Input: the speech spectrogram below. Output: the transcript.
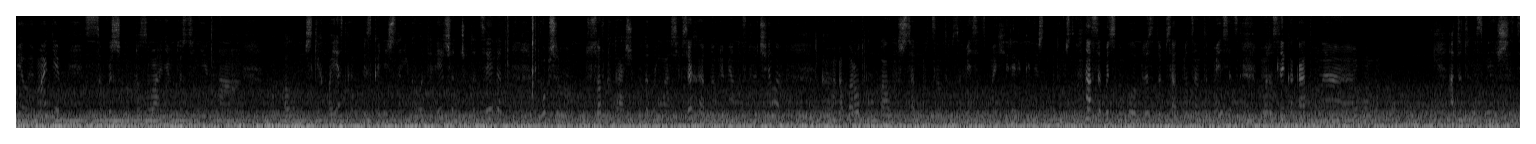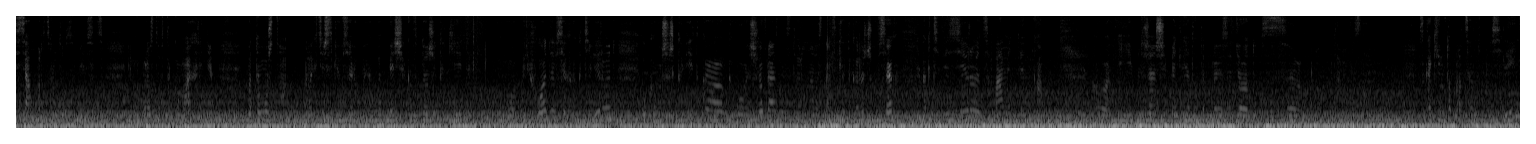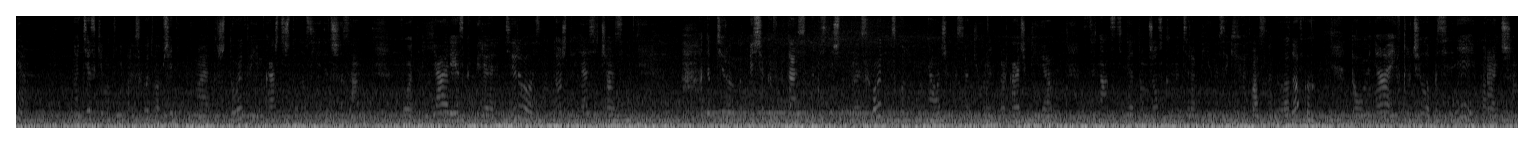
белые маги с высшим образованием. То есть они на паломнических поездках бесконечно они кого-то лечат, что-то целят. В общем, тусовка еще подобралась. Я всех одновременно включила. Оборотка упал на 60% за месяц. Мы охерели, конечно, потому что у нас обычно было плюс 150% в месяц. Мы росли как атомная бомба. А тут у нас минус 60% за месяц. И мы просто в таком ахрене, потому что практически у всех моих подписчиков тоже какие-то переходы, всех активируют. У кого шишковидка, у кого еще в разные стороны растаскивают. Короче, у всех активизируется память ДНК. Вот. И в ближайшие пять лет это произойдет с, ну, там, не знаю, с каким-то процентом населения. Но те, с кем это не происходит, вообще не понимают, что это. Им кажется, что у нас едет шиза. Вот. Я резко переориентировалась на то, что я сейчас адаптирую подписчиков, пытаюсь им объяснить, что происходит, поскольку у меня очень высокий уровень прокачки, я с 12 лет там жестко на терапии, на всяких випасных голодовках, то у меня и включила посильнее, и пораньше.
